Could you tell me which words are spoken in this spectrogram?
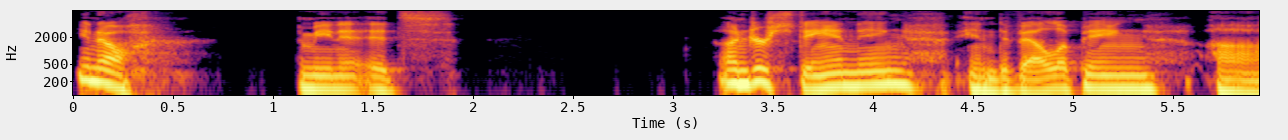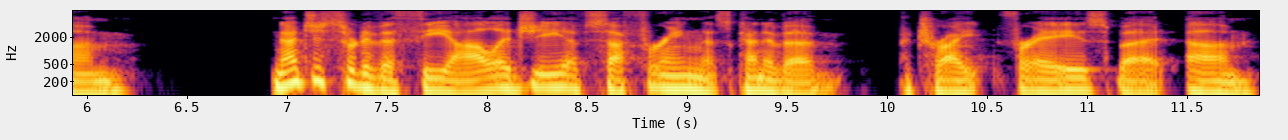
you know, I mean, it's understanding and developing um, not just sort of a theology of suffering. That's kind of a, a trite phrase, but um,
